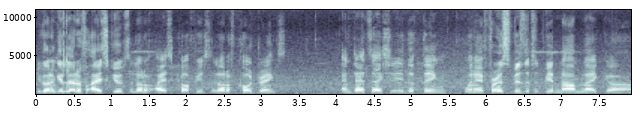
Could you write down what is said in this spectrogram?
you're gonna get a lot of ice cubes, a lot of iced coffees, a lot of cold drinks. And that's actually the thing when I first visited Vietnam like uh,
